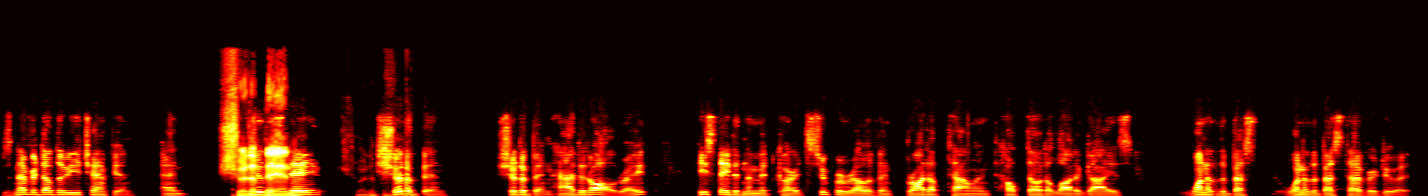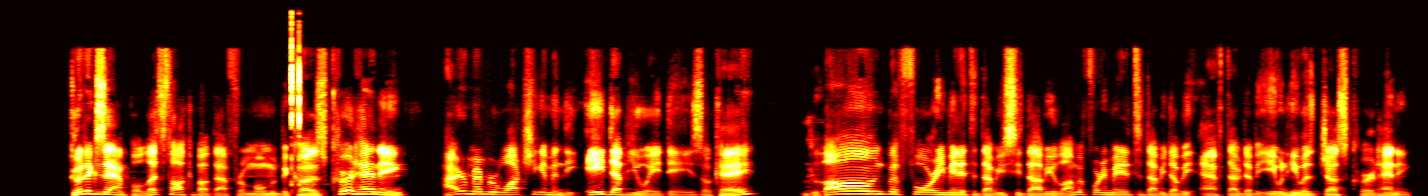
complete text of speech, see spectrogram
was never WWE champion. And should have been. Should have been. Should have been. Had it all, right? He stayed in the mid card, super relevant, brought up talent, helped out a lot of guys. One of the best one of the best to ever do it. Good example. Let's talk about that for a moment because Curt Hennig, I remember watching him in the AWA days, okay? long before he made it to WCW, long before he made it to WWF, WWE, when he was just Curt Hennig.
